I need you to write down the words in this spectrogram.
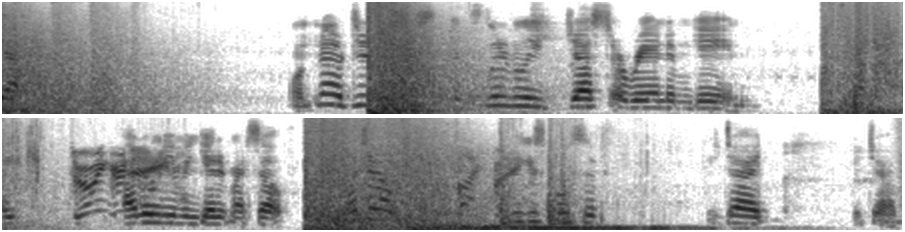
Yeah. Well, no, dude, it's just, it's literally just a random game. Throwing grenade. I don't even get it myself. Watch out! Flashbang. Big explosive. He died. Good job.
